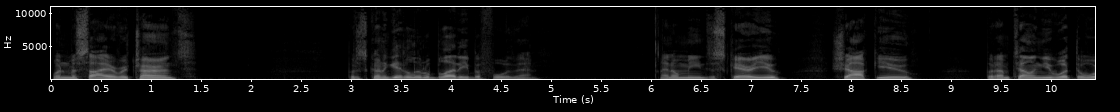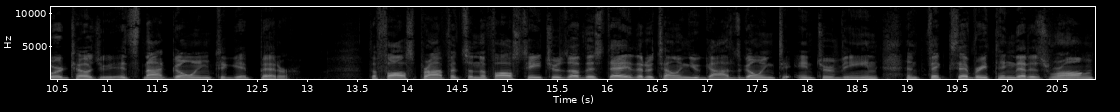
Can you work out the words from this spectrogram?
when Messiah returns, but it's going to get a little bloody before then. I don't mean to scare you, shock you, but I'm telling you what the word tells you. It's not going to get better. The false prophets and the false teachers of this day that are telling you God's going to intervene and fix everything that is wrong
